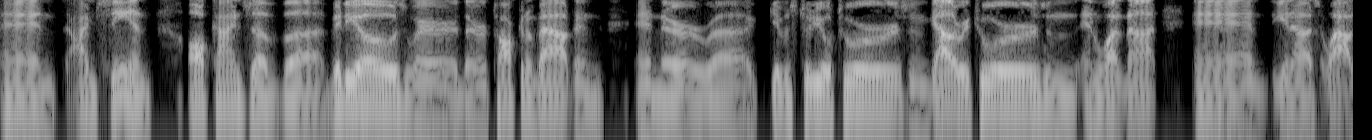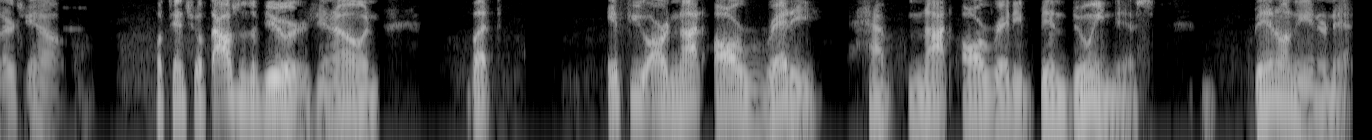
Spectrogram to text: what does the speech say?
and I'm seeing all kinds of uh, videos where they're talking about and and they're uh, giving studio tours and gallery tours and and whatnot. And you know, it's wow. There's you know potential thousands of viewers. You know, and but if you are not already have not already been doing this, been on the internet,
